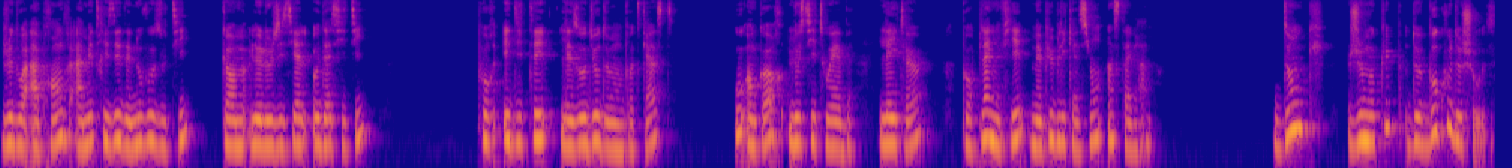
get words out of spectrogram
Je dois apprendre à maîtriser des nouveaux outils comme le logiciel Audacity pour éditer les audios de mon podcast ou encore le site web Later pour planifier mes publications Instagram. Donc, je m'occupe de beaucoup de choses.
